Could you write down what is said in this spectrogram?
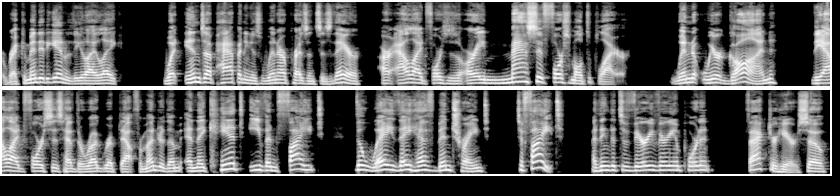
recommend it again with Eli Lake. What ends up happening is when our presence is there, our allied forces are a massive force multiplier. When we're gone, the allied forces have the rug ripped out from under them and they can't even fight the way they have been trained to fight. I think that's a very, very important factor here. So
